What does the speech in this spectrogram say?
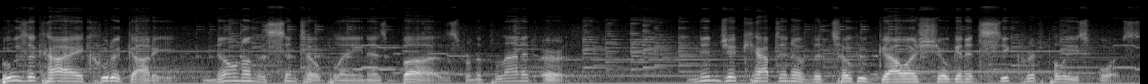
Buzakai Kuragari, known on the Sento plane as Buzz from the planet Earth. Ninja captain of the Tokugawa Shogunate's secret police force.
